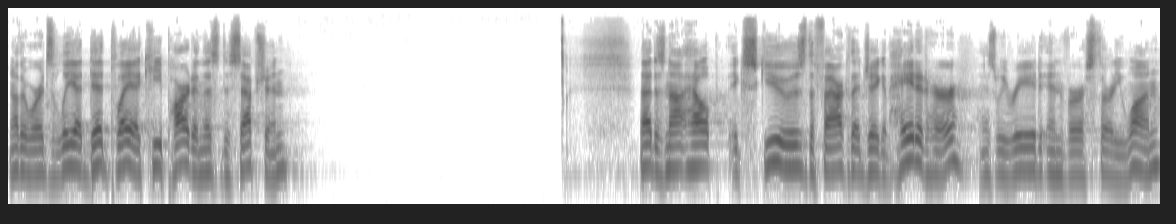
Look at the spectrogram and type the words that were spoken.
In other words, Leah did play a key part in this deception. That does not help excuse the fact that Jacob hated her, as we read in verse 31. It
